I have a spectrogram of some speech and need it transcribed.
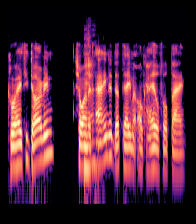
hoe heet die, Darwin? Zo aan Ja. het einde, dat deed me ook heel veel pijn.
